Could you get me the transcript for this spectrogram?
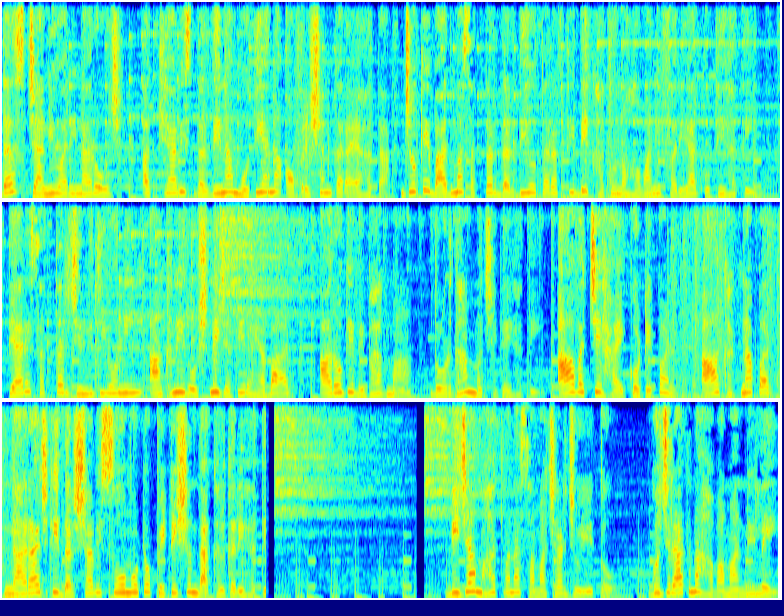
દસ જાન્યુઆરીના રોજ અઠ્યાવીસ દર્દીના મોતિયાના ઓપરેશન કરાયા હતા જો કે બાદમાં સત્તર દર્દીઓ તરફથી દેખાતું ન હોવાની ફરિયાદ ઉઠી હતી. ત્યારે સત્તર જિંદગીઓની આંખની રોશની જતી રહ્યા બાદ આરોગ્ય વિભાગમાં દોડધામ મચી ગઈ હતી. આ વચ્ચે હાઈકોર્ટે પણ આ ઘટના પર નારાજગી દર્શાવી સો મોટો પિટિશન દાખલ કરી હતી. બીજા મહત્વના સમાચાર જોઈએ તો ગુજરાતના હવામાનને લઈ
